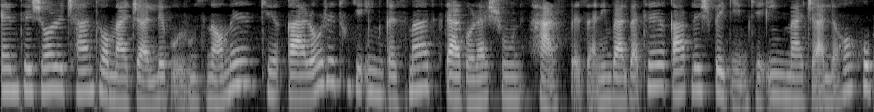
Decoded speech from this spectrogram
انتشار چند تا مجله و روزنامه که قرار توی این قسمت دربارهشون حرف بزنیم. و البته قبلش بگیم که این مجله ها خب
